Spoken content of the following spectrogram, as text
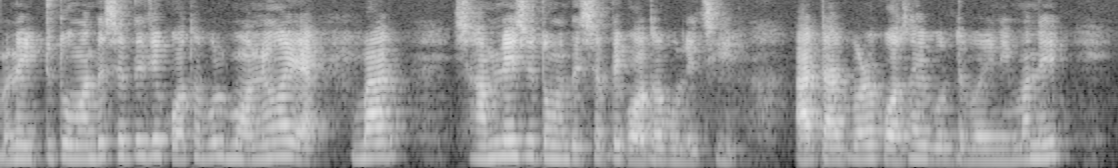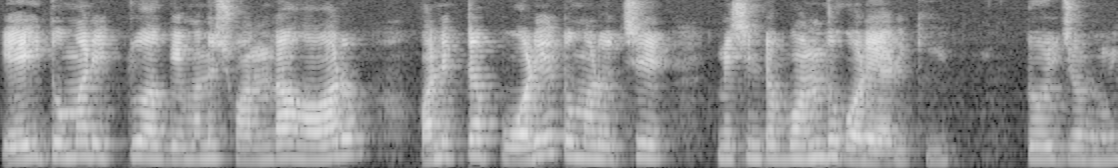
মানে একটু তোমাদের সাথে যে কথা বলব, মনে হয় একবার সামনে এসে তোমাদের সাথে কথা বলেছি। আর তারপরে কথাই বলতে পারিনি। মানে এই তোমার একটু আগে মানে সন্ধ্যা হওয়ার অনেকটা পরে তোমার হচ্ছে মেশিনটা বন্ধ করে আর কি। তো ওই জন্যই।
